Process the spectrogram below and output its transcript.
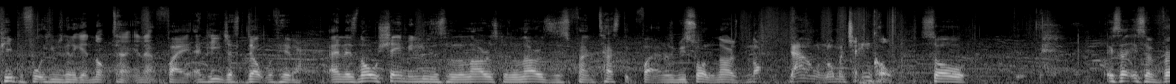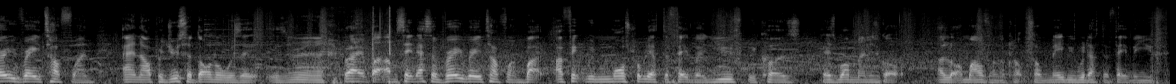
people thought he was going to get knocked out in that fight, and he just dealt with him. Yeah. And there's no shame in losing to Linares because Linares is a fantastic fighter, and as we saw, Linares knocked down Lomachenko. So it's a, it's a very, very tough one. And our producer, Donald, is, a, is right, but I'm saying that's a very, very tough one. But I think we most probably have to favour youth because there's one man who's got a lot of miles on the clock, so maybe we'd have to favour youth.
